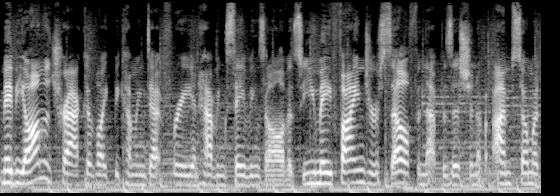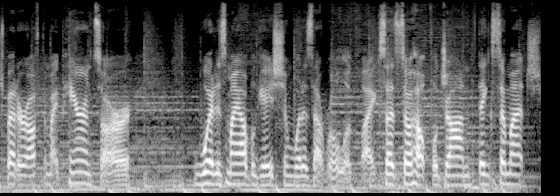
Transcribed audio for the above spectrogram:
Maybe on the track of like becoming debt free and having savings and all of it. So you may find yourself in that position of, I'm so much better off than my parents are. What is my obligation? What does that role look like? So that's so helpful, John. Thanks so much.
